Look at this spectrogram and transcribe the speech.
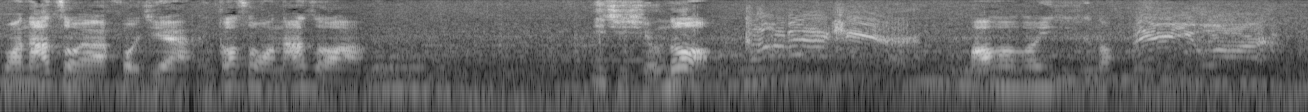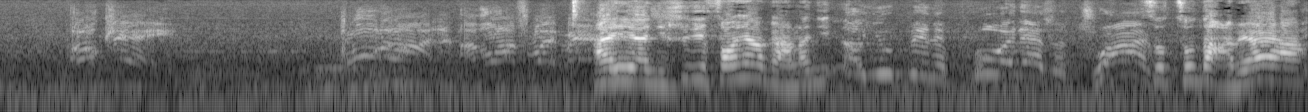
往哪走呀，伙计？你告诉我往哪走啊？一起行动。好好好，一起行动。哎呀，你失去方向感了，你走.走哪边呀.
